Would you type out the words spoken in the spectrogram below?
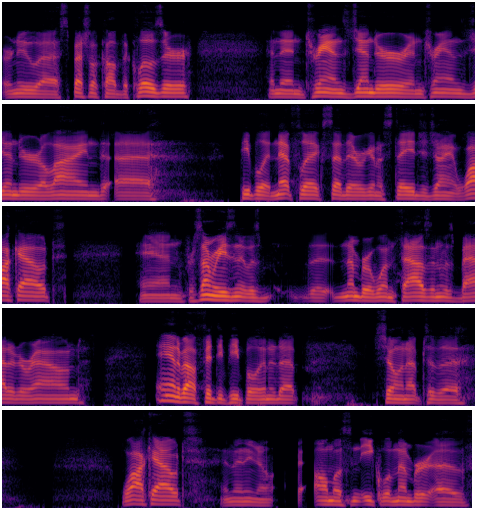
or new uh, special called The Closer, and then transgender and transgender aligned uh, people at Netflix said they were going to stage a giant walkout, and for some reason it was the number 1,000 was batted around, and about 50 people ended up showing up to the walkout, and then you know almost an equal number of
